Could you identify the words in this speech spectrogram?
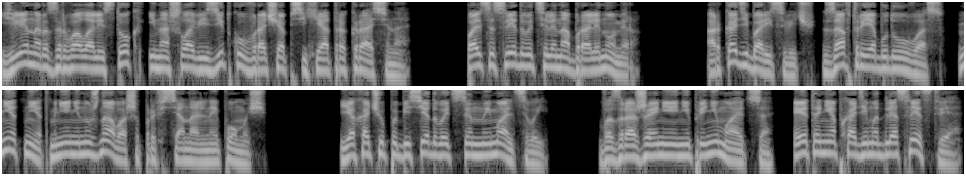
Елена разорвала листок и нашла визитку врача-психиатра Красина. Пальцы следователя набрали номер. «Аркадий Борисович, завтра я буду у вас. Нет-нет, мне не нужна ваша профессиональная помощь. Я хочу побеседовать с Инной Мальцевой. Возражения не принимаются, это необходимо для следствия.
